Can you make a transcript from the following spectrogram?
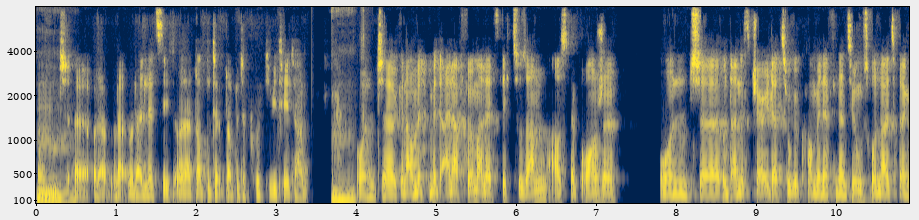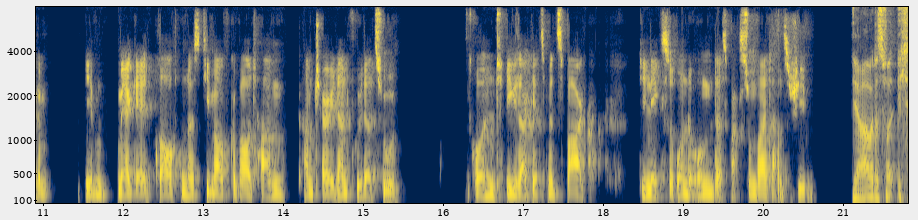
und mhm. äh, oder, oder oder letztlich oder doppelte doppelte Produktivität haben mhm. und äh, genau mit mit einer Firma letztlich zusammen aus der Branche und äh, und dann ist Jerry dazugekommen in der Finanzierungsrunde als wir dann eben mehr Geld brauchten und das Team aufgebaut haben kam Jerry dann früh dazu und wie gesagt jetzt mit Spark die nächste Runde um das Wachstum weiter anzuschieben Ja, aber das ich,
